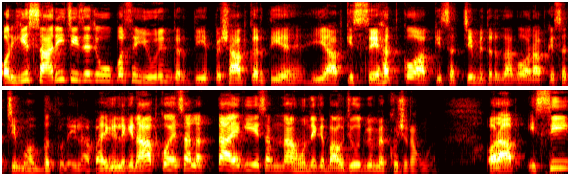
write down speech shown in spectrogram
और ये सारी चीज़ें जो ऊपर से यूरिन करती है पेशाब करती है ये आपकी सेहत को आपकी सच्ची मित्रता को और आपकी सच्ची मोहब्बत को नहीं ला पाएगी। लेकिन आपको ऐसा लगता है कि ये सब ना होने के बावजूद भी मैं खुश रहूँगा। और आप इसी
